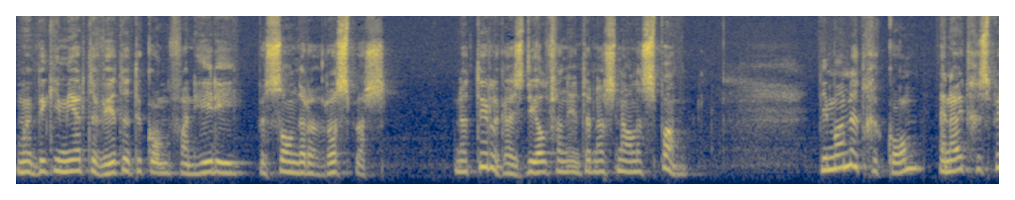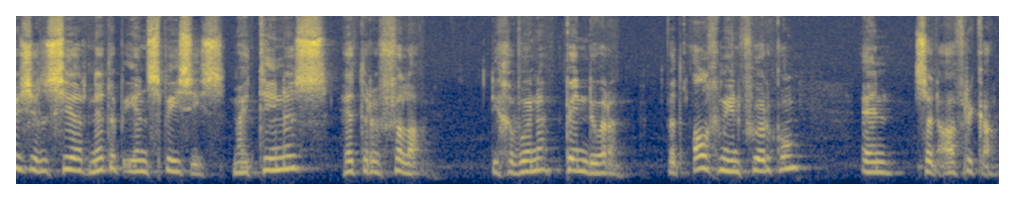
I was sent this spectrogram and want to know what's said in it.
om 'n bietjie meer te wete te kom van hierdie besondere ruspers? Natuurlik, hy's deel van die internasionale span. Die man het gekom en hy het gespesialiseer net op een spesies, Mytenus heterophylla, die gewone pendoring wat algemeen voorkom in Suid-Afrika.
